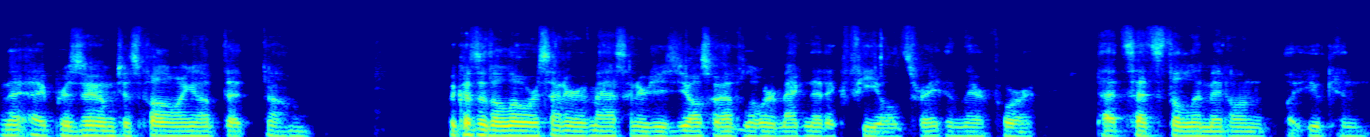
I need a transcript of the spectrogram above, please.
And I, I presume just following up that um, because of the lower center of mass energies, you also have lower magnetic fields, right? And therefore that sets the limit on what you can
